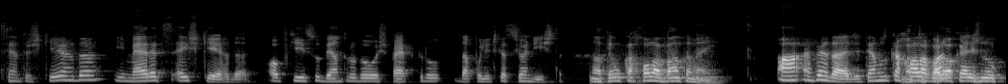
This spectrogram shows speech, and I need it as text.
centro-esquerda e Meretz é esquerda. Óbvio que isso dentro do espectro da política sionista. Não, tem o Carrolavan também. Ah, é verdade. Temos o Carrolavan. Mas tu coloca eles no,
